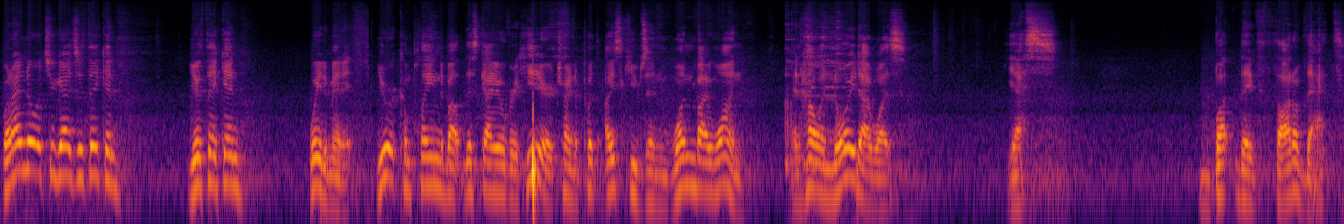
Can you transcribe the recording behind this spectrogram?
But I know what you guys are thinking. You're thinking, wait a minute, you were complaining about this guy over here trying to put ice cubes in one by one and how annoyed I was. Yes. But they've thought of that.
